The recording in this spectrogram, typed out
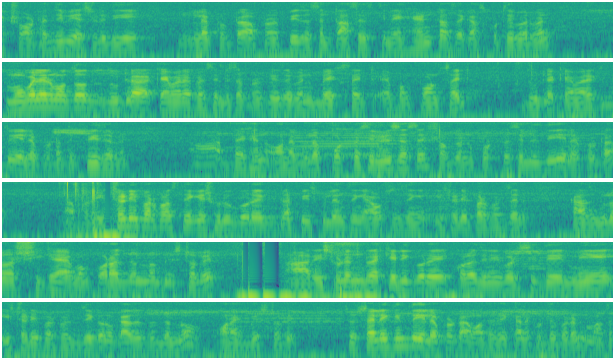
একশো আঠাশ জিবি এসডি দিয়ে ল্যাপটপটা আপনারা পেয়ে যাচ্ছেন, টাচ স্ক্রিনে হ্যান্ড টাচে কাজ করতে পারবেন। মোবাইলের মতো দুটা ক্যামেরা ফ্যাসিলিটিস আপনারা পেয়ে যাবেন ব্যাক সাইড এবং ফ্রন্ট সাইড দুটা ক্যামেরা কিন্তু এই ল্যাপটপটাতে পেয়ে যাবেন। আর দেখেন অনেকগুলো পোর্ট ফ্যাসিলিটিস আছে, সব ধরনের পোর্ট ফ্যাসিলিটি দিয়ে ল্যাপটপটা আপনার স্টাডি পারপাস থেকে শুরু করে গ্রাফিক্স ফ্রিল্যান্সিং আউটসোর্সিং স্টাডি পারপাসের কাজগুলো শিখা এবং করার জন্য বেস্ট হবে। আর স্টুডেন্টরা ক্যারি করে কলেজ ইউনিভার্সিটিতে নিয়ে স্টাডি পারপাস যে কোনো কাজের জন্য অনেক বেস্ট হবে। তো চাইলে কিন্তু এই ল্যাপটপটা আমাদের কালেক্ট করতে পারেন, মাত্র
